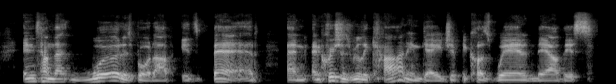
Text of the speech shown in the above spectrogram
Anytime that word is brought up, it's bad, and and Christians really can't engage it because we're now this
